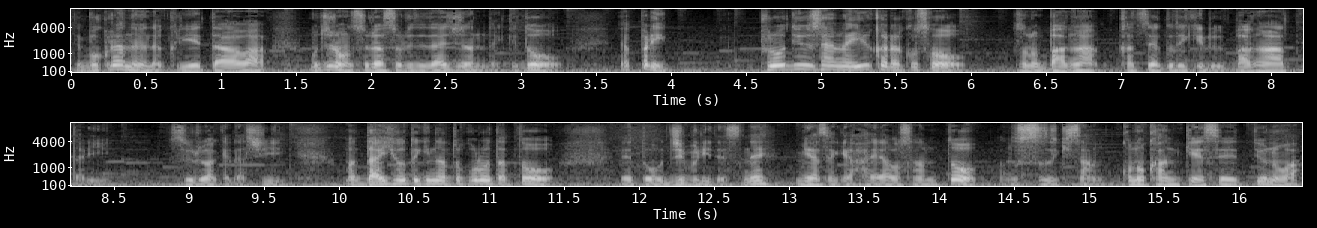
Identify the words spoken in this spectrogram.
で僕らのようなクリエイターはもちろんそれはそれで大事なんだけどやっぱりプロデューサーがいるからこそその場が活躍できる場があったりするわけだし、まあ、代表的なところだと、えっと、ジブリですね。宮崎駿さんとあの鈴木さん。この関係性っていうのは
